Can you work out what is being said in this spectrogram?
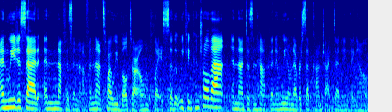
And we just said, enough is enough. And that's why we built our own place so that we can control that and that doesn't happen. And we don't ever subcontract anything out.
